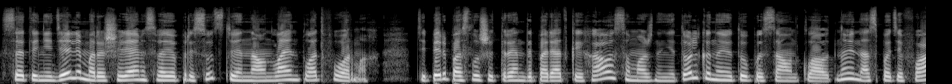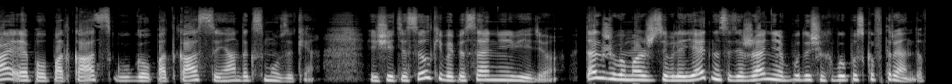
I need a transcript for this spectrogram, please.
С этой недели мы расширяем свое присутствие на онлайн-платформах. Теперь послушать тренды порядка и хаоса можно не только на YouTube и SoundCloud, но и на Spotify, Apple Podcasts, Google Podcasts и Яндекс.Музыке. Ищите ссылки в описании видео. Также вы можете влиять на содержание будущих выпусков трендов.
